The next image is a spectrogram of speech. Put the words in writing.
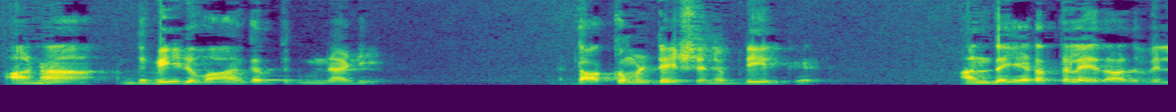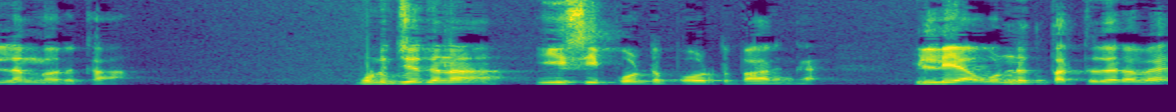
ஆனால் அந்த வீடு வாங்குறதுக்கு முன்னாடி டாக்குமெண்டேஷன் எப்படி இருக்கு? அந்த இடத்துல ஏதாவது வில்லங்கம் இருக்கா? முடிஞ்சதுன்னா ஈஸி போட்டு போட்டு பாருங்க. இல்லையா ஒன்றுக்கு பத்து தடவை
